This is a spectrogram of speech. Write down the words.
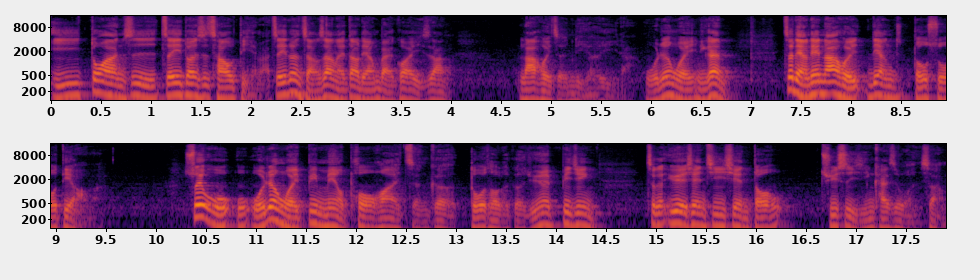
一段是这一段是超跌嘛，这一段涨上来到两百块以上，拉回整理而已啦。我认为你看这两天拉回量都缩掉嘛。所以，我我我认为并没有破坏整个多头的格局，因为毕竟这个月线、季线都趋势已经开始往上了，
